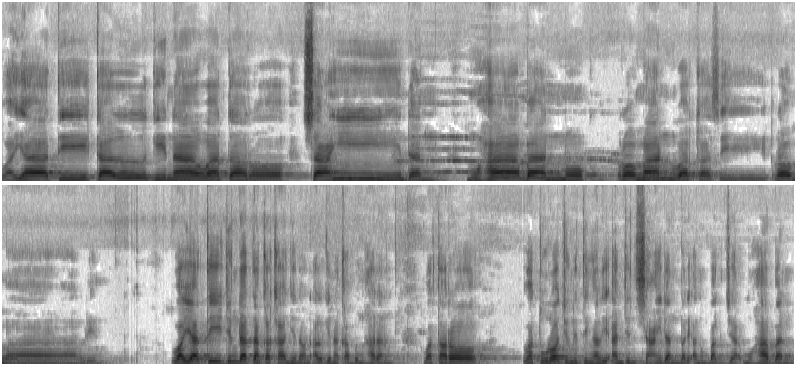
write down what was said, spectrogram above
Wayati kal gina wataro sa'idan muhaban muk roman wakasi romalin wayati jeung datang ka anjeun naon algina kabengharan. Wataro waturo jeung ditingali anjin Sai dan bari anu bagja muhaban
